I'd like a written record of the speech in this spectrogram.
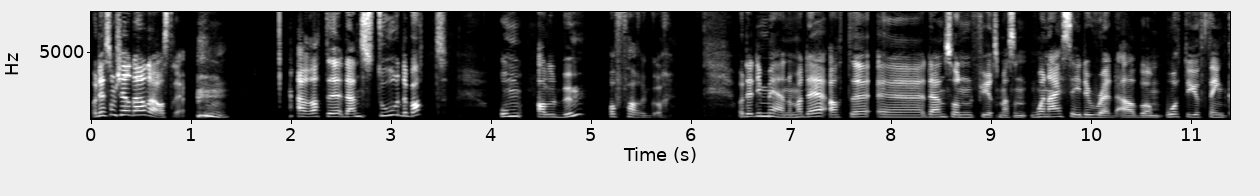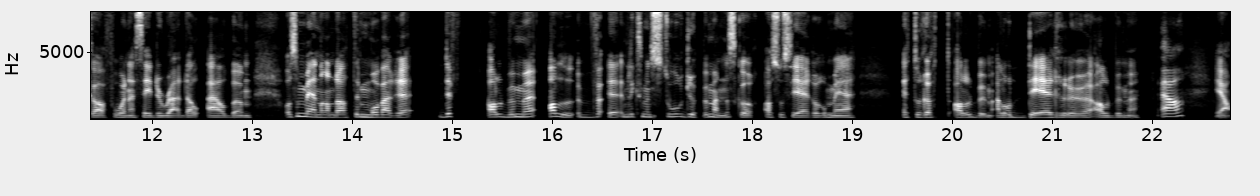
Og det som skjer der, da, Astrid, er at eh, det er en stor debatt om album og farger. Og det de mener med det, er at uh, det er en sånn fyr som er sånn When I say the red album, what do you think of when I say the red album? Og så mener han da at det må være det albumet all, eh, liksom en stor gruppe mennesker assosierer med et rødt album, eller det røde albumet. Ja. Ja.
